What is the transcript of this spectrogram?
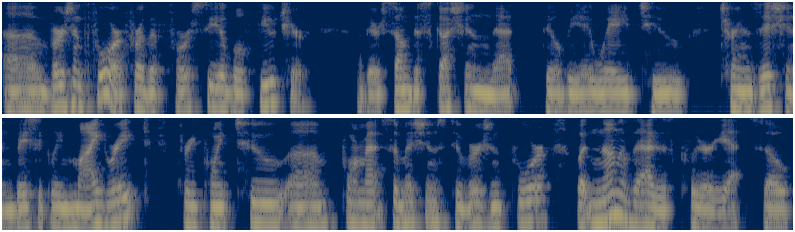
uh, version 4 for the foreseeable future. There's some discussion that there'll be a way to transition, basically migrate 3.2 um, format submissions to version 4, but none of that is clear yet. So,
